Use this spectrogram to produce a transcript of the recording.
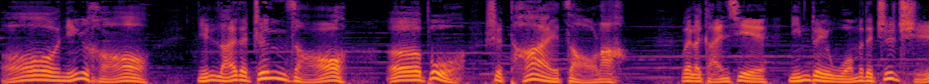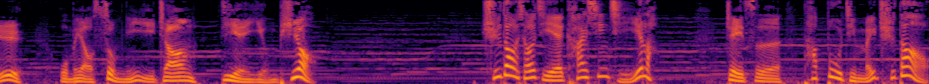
哦，您好，您来的真早，呃，不是太早了。为了感谢您对我们的支持，我们要送您一张电影票。迟到小姐开心极了。这次他不仅没迟到，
